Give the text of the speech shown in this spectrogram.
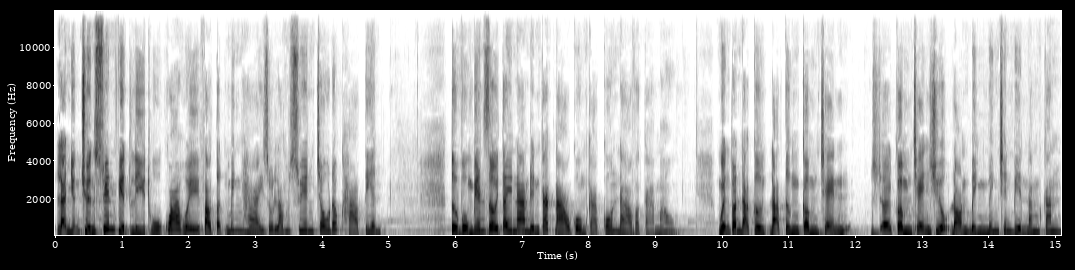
Là những chuyến xuyên Việt lý thú qua Huế vào tận Minh Hải rồi Long Xuyên, Châu Đốc, Hà Tiên. Từ vùng biên giới Tây Nam đến các đảo gồm cả Côn Đảo và Cà Mau. Nguyễn Tuân đã, cử, đã từng cầm chén Ờ, cầm chén rượu đón bình minh trên biển năm căn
